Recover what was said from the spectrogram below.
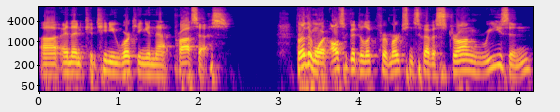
uh, and then continue working in that process. Furthermore, also good to look for merchants who have a strong reason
